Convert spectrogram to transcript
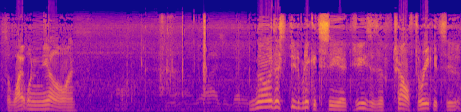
It's a white one and a yellow one. No, just nobody could see it. Jesus, if Channel 3 could see it.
